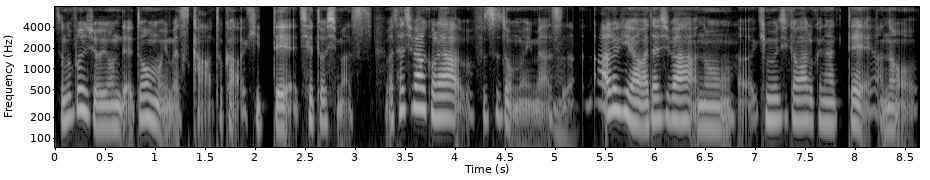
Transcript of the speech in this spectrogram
その文章を読んでどう思いますかとか聞いてチェットします。私はこれは普通と思います。ある日は私はあの気持ちが悪くなって、あの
